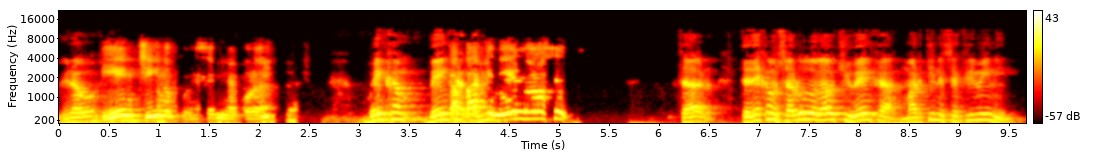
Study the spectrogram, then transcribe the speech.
Mira vos. Bien chino por hacerme acordar. Benja, Benja Capaz que ni él no lo sé. Claro. Te deja un saludo Gauchi Benja, Martínez Escrimini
